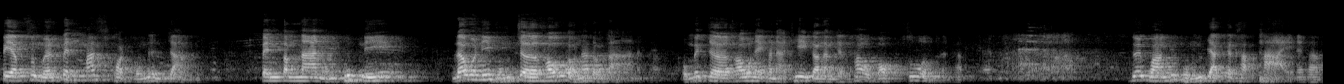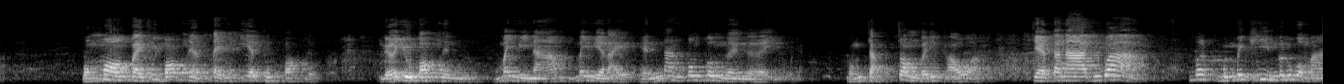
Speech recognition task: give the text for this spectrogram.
เปรียบเสมือนเป็นมัสคอตของเรือนจำเป็นตำนานของคุกนี้ แล้ววันนี้ผมเจอเขาต่อหน้าต่อตานะ ผมไปเจอเขาในขณะที่กำลังจะเข้าบล็อกซ่วมนะครับ ด้วยความที่ผมอยากจะขับถ่ายนะครับ ผมมองไปที่บล็อกเนี่ยเต็มเอียดทุกบล็อกเลย เหลืออยู่บล็อกหนึ่งไม่มีน้ำไม่มีอะไร เห็นนั่งก้มๆเงยๆอยู่ผมจับจ้องไปที่เขาอะ เจตนาคือว่าเมื่อมึงไม่ขี้มึงก็ลุกออกมา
